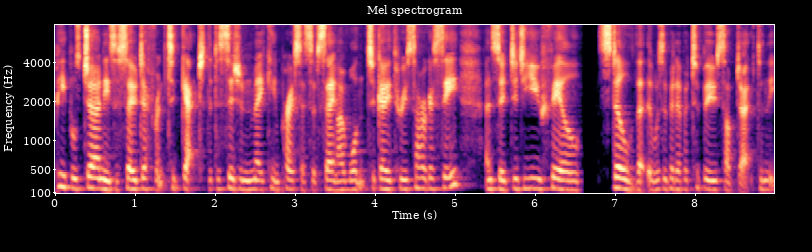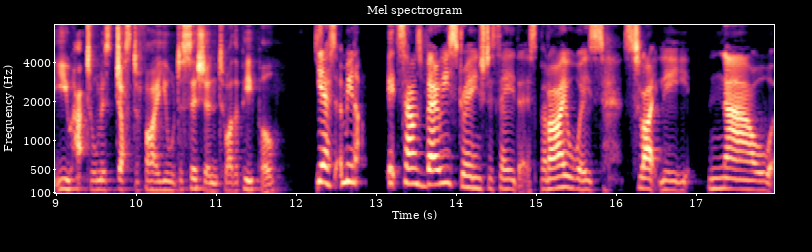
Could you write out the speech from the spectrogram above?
people's journeys are so different to get to the decision making process of saying, I want to go through surrogacy. And so, did you feel still that it was a bit of a taboo subject and that you had to almost justify your decision to other people? Yes. I mean, it sounds very strange to say this, but I always slightly now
